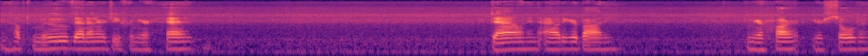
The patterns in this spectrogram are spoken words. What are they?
and helped move that energy from your head down and out of your body, from your heart, your shoulders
